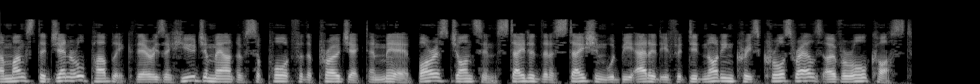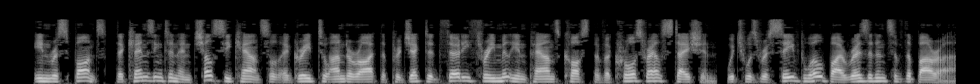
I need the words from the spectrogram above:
Amongst the general public there is a huge amount of support for the project and Mayor Boris Johnson stated that a station would be added if it did not increase Crossrail's overall cost. In response, the Kensington and Chelsea Council agreed to underwrite the projected £33 million cost of a Crossrail station, which was received well by residents of the borough.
